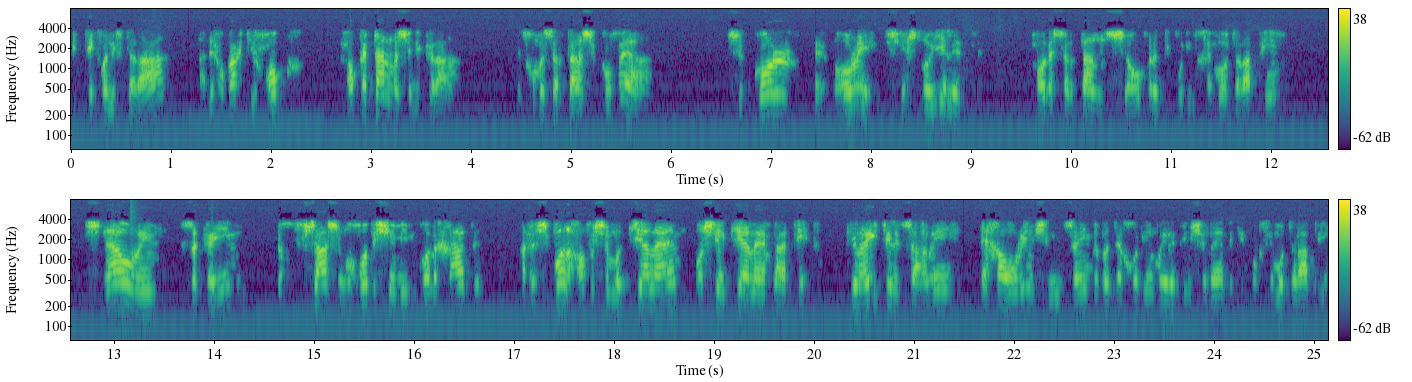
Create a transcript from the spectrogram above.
בתי נפטרה, אני חוקקתי חוק, חוק קטן מה שנקרא, בתחום הסרטן, שקובע שכל הורה שיש לו ילד חולה סרטן שעובר טיפולים כימותרפיים, שני ההורים זכאים לחופשה של חודש ימים כל אחד על חשבון החופש שמגיע להם או שיגיע להם בעתיד. כי ראיתי לצערי איך ההורים שנמצאים בבתי חולים, הילדים שלהם בטיפול כימותרפי,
